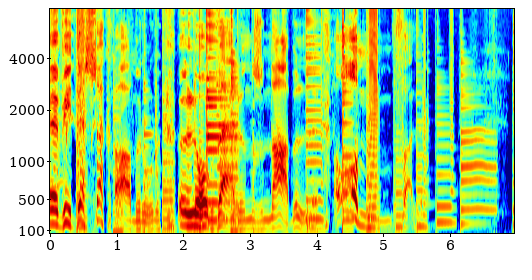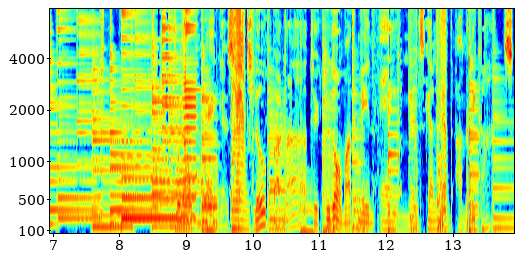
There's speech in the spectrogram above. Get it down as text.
eh, vid dessa kameror, låg världens navel omfallen. På de engelska klubbarna tyckte de att min engelska lät amerikansk.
